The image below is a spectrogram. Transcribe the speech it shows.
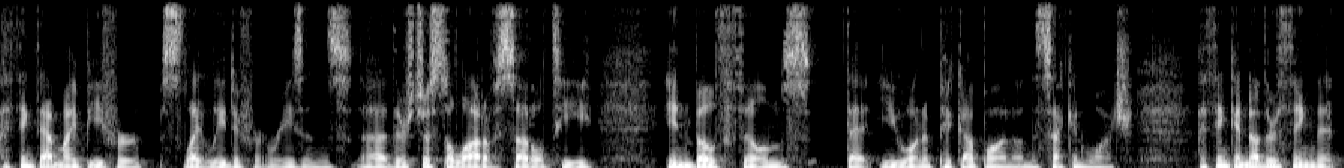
I think that might be for slightly different reasons. Uh, there's just a lot of subtlety in both films that you want to pick up on on the second watch. I think another thing that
